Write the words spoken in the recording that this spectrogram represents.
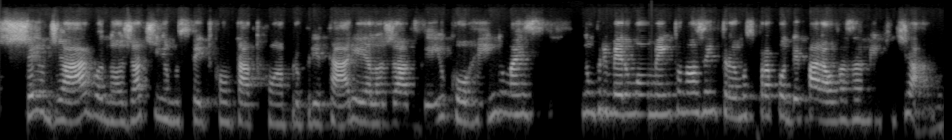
cheio de água, nós já tínhamos feito contato com a proprietária e ela já veio correndo, mas num primeiro momento nós entramos para poder parar o vazamento de água.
